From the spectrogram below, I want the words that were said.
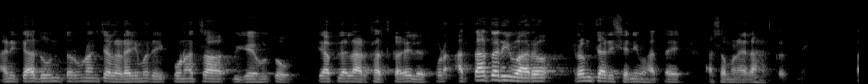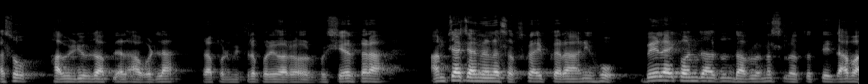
आणि त्या दोन तरुणांच्या लढाईमध्ये कोणाचा विजय होतो ते आपल्याला अर्थात कळेलच. पण आता तरी वारं ट्रम्पच्या दिशेने वाहत आहे असं म्हणायला हरकत नाही. असो हा व्हिडिओ जर आपल्याला आवडला तर आपण मित्रपरिवारावर शेअर करा. आमच्या चॅनलला सबस्क्राईब करा. आणि हो बेल आयकॉन जर अजून दाबलं नसलं तर ते दाबा.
